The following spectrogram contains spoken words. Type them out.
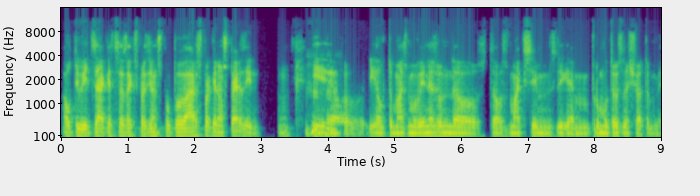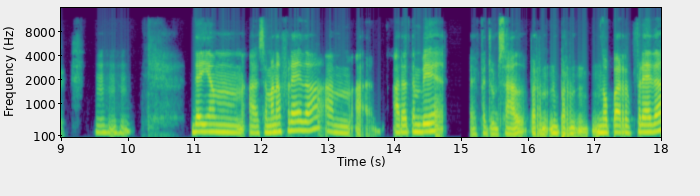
a utilitzar aquestes expressions populars perquè no es perdin. Mm? I, el, I el Tomàs Movent és un dels, dels màxims, diguem, promotors d'això també. Mm -hmm. Dèiem a Setmana Freda, um, ara també eh, faig un salt, per, per, no per freda,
